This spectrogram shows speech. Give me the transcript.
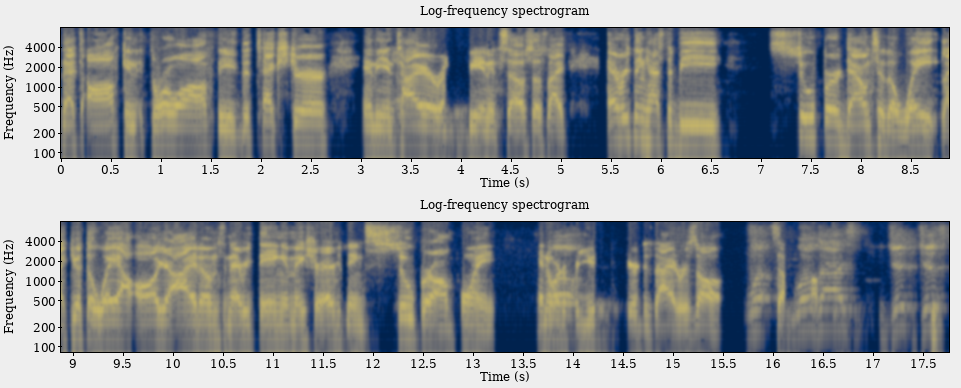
that's off can throw off the the texture and the entire recipe in itself. So it's like everything has to be super down to the weight. Like you have to weigh out all your items and everything and make sure everything's super on point in order for you to get your desired result. Well, So- well, guys, just just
